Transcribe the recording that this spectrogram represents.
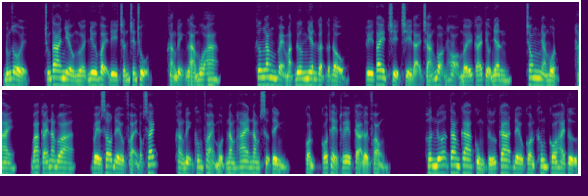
Đúng rồi, chúng ta nhiều người như vậy đi chấn trên trụ, khẳng định là mua A. Khương Lăng vẻ mặt đương nhiên gật gật đầu, tùy tay chỉ chỉ đại tráng bọn họ mấy cái tiểu nhân, trong nhà một, hai, ba cái nam hoa, về sau đều phải đọc sách, khẳng định không phải một năm hai năm sự tình, còn có thể thuê cả đời phòng. Hơn nữa tam ca cùng tứ ca đều còn không có hài tử,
